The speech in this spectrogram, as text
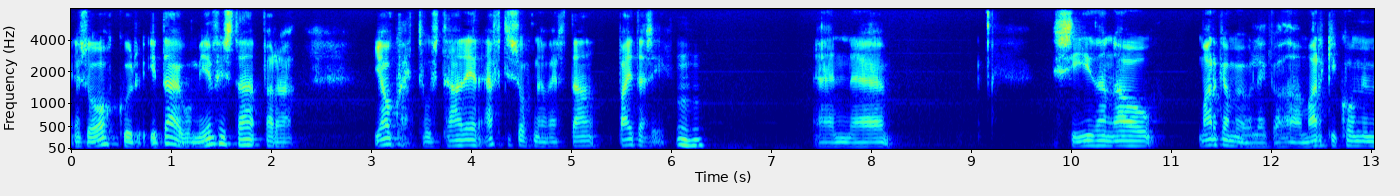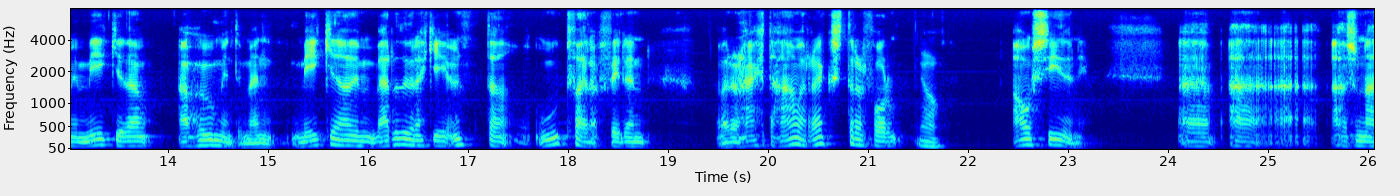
eins og okkur í dag og mér finnst það bara jákvætt, þú veist, það er eftirsóknarvert að bæta sig. Mm en uh, síðan á marga möguleika og það var margi komið með mikið af, af hugmyndum en mikið af þeim verður ekki und að útfæra fyrir en það verður hægt að hafa rekstrarform já, á síðunni. Uh, að svona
